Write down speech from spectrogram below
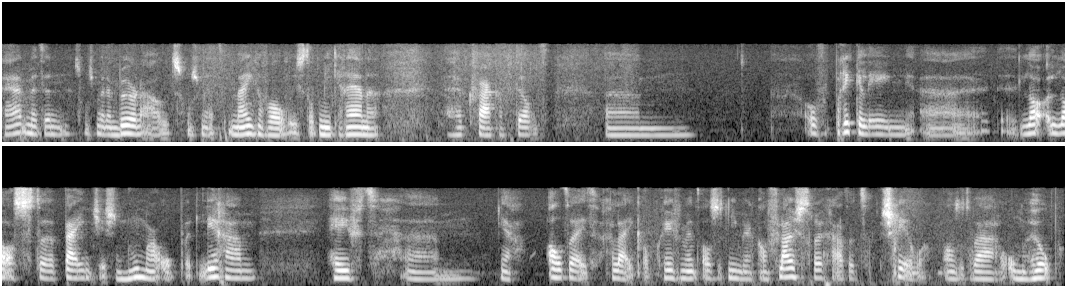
Hè? Met een, soms met een burn-out, soms met, in mijn geval is dat migraine, dat heb ik vaker verteld. Um, overprikkeling, uh, last, pijntjes, noem maar op. Het lichaam heeft ehm, ja, altijd gelijk. Op een gegeven moment, als het niet meer kan fluisteren, gaat het schreeuwen, als het ware, om hulp.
